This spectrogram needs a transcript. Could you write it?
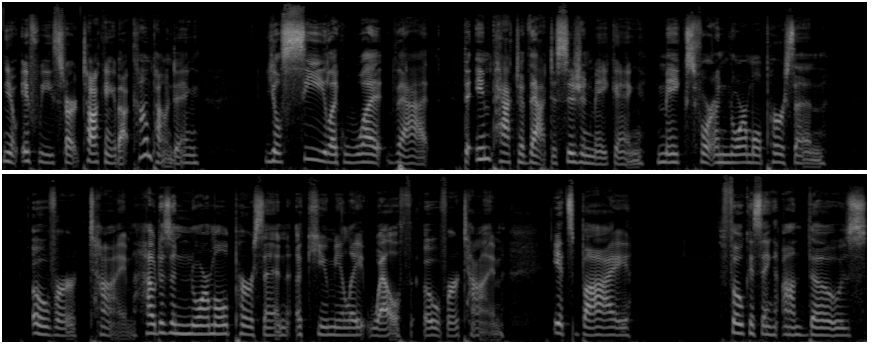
you know, if we start talking about compounding, you'll see like what that the impact of that decision making makes for a normal person over time. How does a normal person accumulate wealth over time? It's by focusing on those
